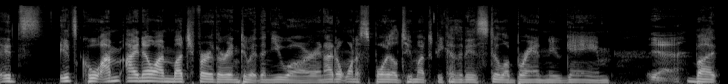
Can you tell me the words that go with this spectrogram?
it's it's cool i'm i know i'm much further into it than you are and i don't want to spoil too much because it is still a brand new game Yeah. but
